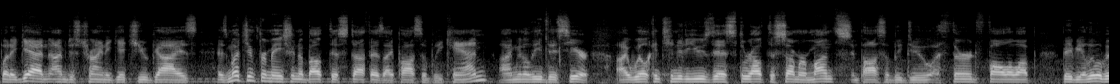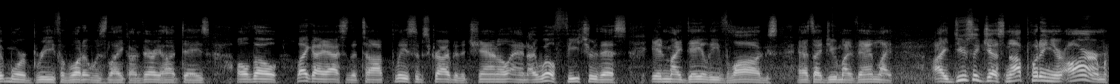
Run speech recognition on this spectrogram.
But again, I'm just trying to get you guys as much information about this stuff as I possibly can. I'm gonna leave this here. I will continue to use this throughout the summer months and possibly do a third follow-up maybe a little bit more brief of what it was like on very hot days. Although, like I asked at the top, please subscribe to the channel and I will feature this in my daily vlogs as I do my van life. I do suggest not putting your arm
